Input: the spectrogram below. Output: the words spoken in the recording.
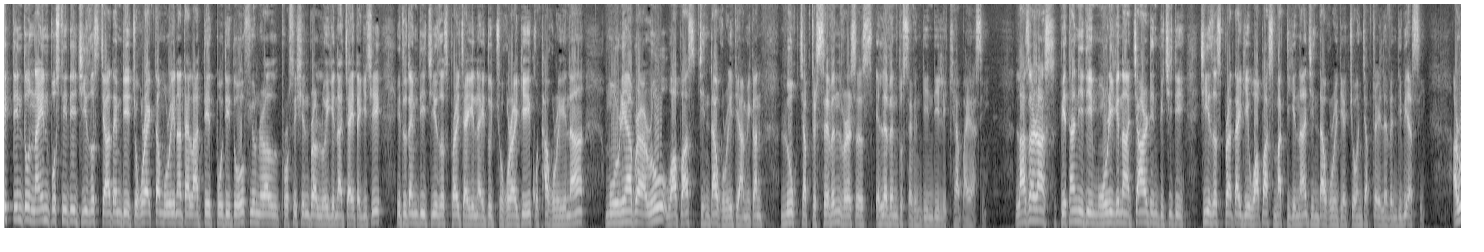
এক দিনটো নাইন পষ্টি দি জিজাছ যা টাইম দি চকৰা একটা মৰি না তাই লা ডেড বডিটো ফিউনাৰেল প্ৰচেছন পৰা লৈ কিনা যাই থাকিছে এইটো টাইম দি জিজাছ প্ৰায় যাই কিনা এইটো চকৰা কি কথা কৰি কিনা মৰিয়াৰ পৰা আৰু ৱাপাছ চিন্তা কৰি এতিয়া আমি কাৰণ Luke chapter seven verses eleven to seventeen দি লিখা পাই আছে। লাজাৰাছ পেথানি দি মৰি কিনা চাৰ দিন পিছি দি জিজাছ পৰা তাইকি ৱাপাছ মাতি কিনা চিন্তা কৰি দিয়া জন চেপ্টাৰ ইলেভেন দিবি আছে। আৰু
